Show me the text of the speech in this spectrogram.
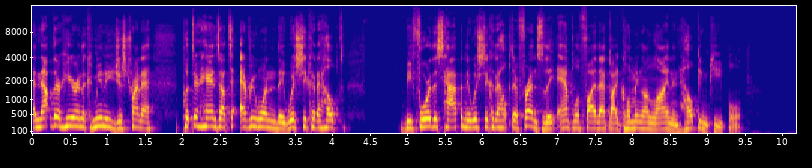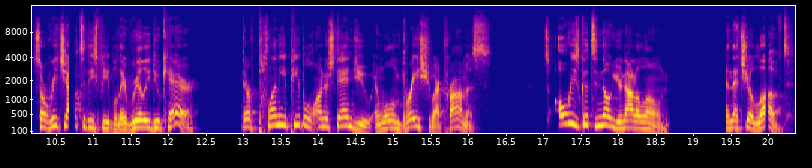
And now they're here in the community just trying to put their hands out to everyone they wish they could have helped before this happened, they wish they could have helped their friends. So they amplify that by coming online and helping people. So reach out to these people. They really do care. There are plenty of people who understand you and will embrace you, I promise. It's always good to know you're not alone and that you're loved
